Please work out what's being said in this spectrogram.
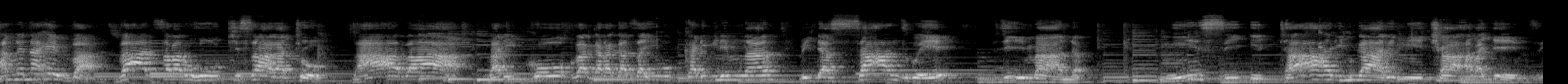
hamwe na eva baza baruhuka isabato baba bariko bagaragaza yuko ari ibiremwa bidasanzwe by'imana. Mu isi itari bwabe mwicaha abagenzi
